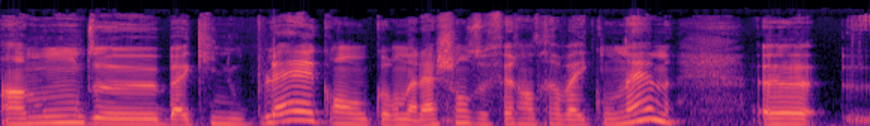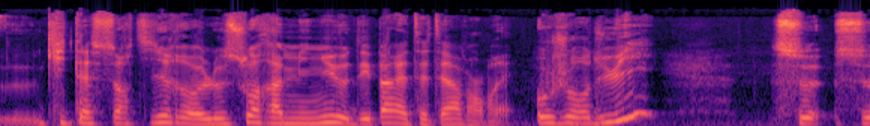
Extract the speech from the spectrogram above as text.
un, monde bah, qui nous plaît, quand, on a la chance de faire un travail qu'on aime, quitte à sortir le soir à minuit au départ, etc. Aujourd'hui, ce,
